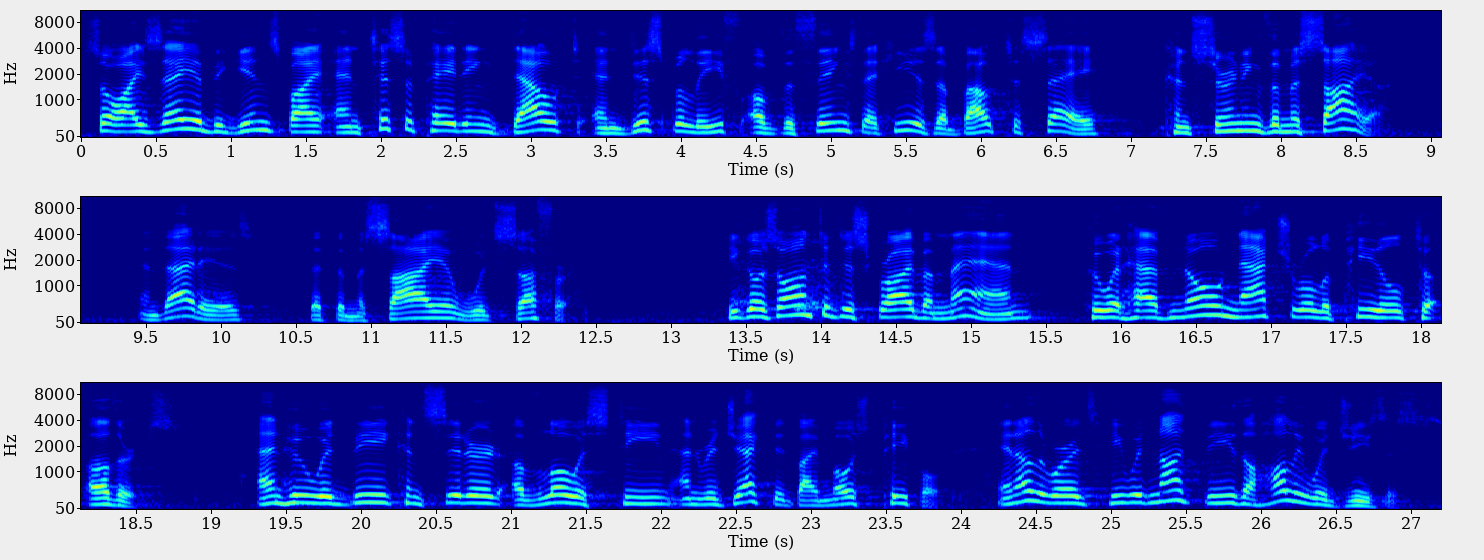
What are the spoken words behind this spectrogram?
So Isaiah begins by anticipating doubt and disbelief of the things that he is about to say concerning the Messiah, and that is that the Messiah would suffer. He goes on to describe a man who would have no natural appeal to others and who would be considered of low esteem and rejected by most people. In other words, he would not be the Hollywood Jesus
